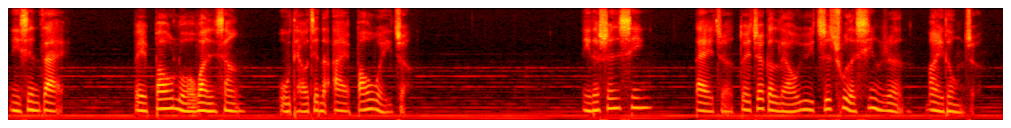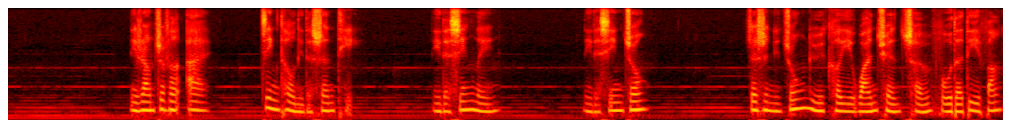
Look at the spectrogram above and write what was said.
你现在被包罗万象、无条件的爱包围着，你的身心带着对这个疗愈之处的信任脉动着。你让这份爱浸透你的身体、你的心灵、你的心中，这是你终于可以完全臣服的地方。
